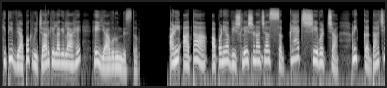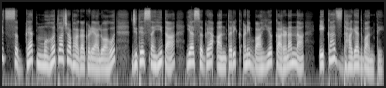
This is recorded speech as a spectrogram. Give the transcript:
किती व्यापक विचार केला गेला आहे हे यावरून दिसतं. आणि आता आपण या विश्लेषणाच्या सगळ्यात शेवटच्या आणि कदाचित सगळ्यात महत्त्वाच्या भागाकडे आलो आहोत जिथे संहिता या सगळ्या आंतरिक आणि बाह्य कारणांना एकाच धाग्यात बांधते.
